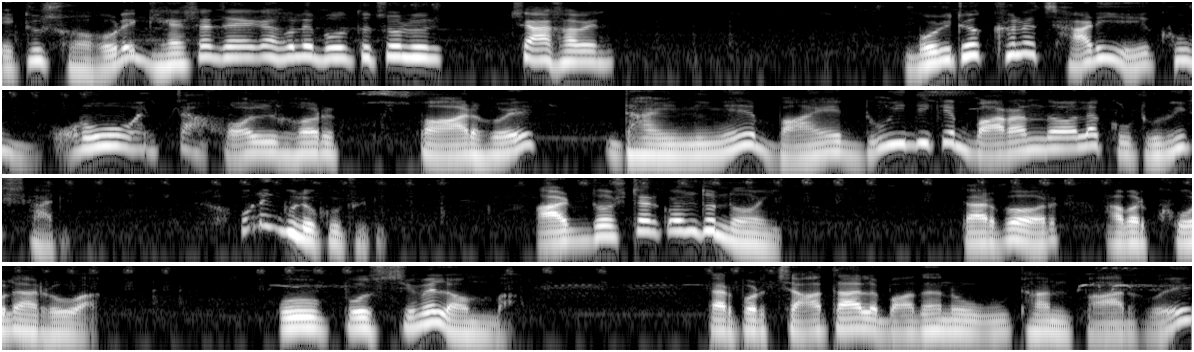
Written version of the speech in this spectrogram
একটু শহরে ঘেঁষা জায়গা হলে বলতো চলুন চা খাবেন। বৈঠকখানা ছাড়িয়ে খুব বড় একটা হল ঘর পার হয়ে ডাইনিংয়ে বাঁয়ে দুই দিকে বারান্দাওয়ালা কুঠুরির সারি অনেকগুলো কুঠুরি আট দশটার কম তো নয়। তারপর আবার খোলা রোয়া। ও পশ্চিমে লম্বা। তারপর চাতাল বাঁধানো উঠান পার হয়ে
